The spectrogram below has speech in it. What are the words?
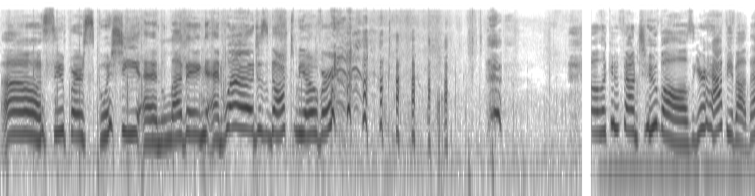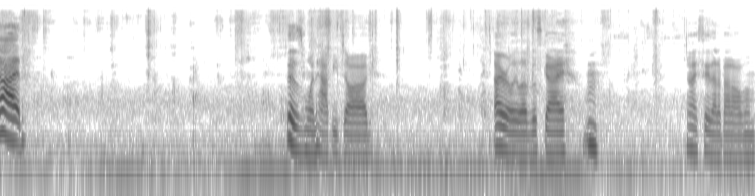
Oh, super squishy and loving, and whoa, just knocked me over. oh, look who found two balls. You're happy about that. This is one happy dog. I really love this guy. Mm. I say that about all of them.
